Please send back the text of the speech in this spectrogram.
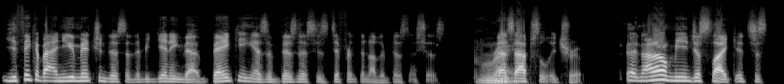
you think about and you mentioned this at the beginning that banking as a business is different than other businesses. Right. That's absolutely true. And I don't mean just like it's just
